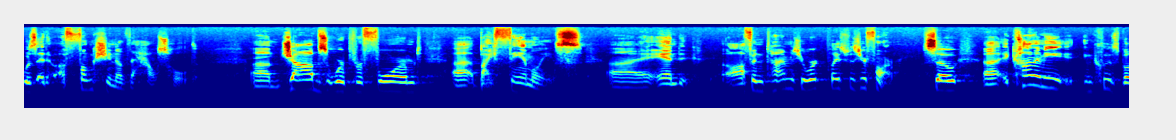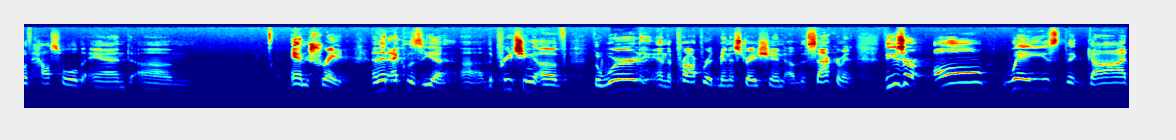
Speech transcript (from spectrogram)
was a function of the household. Um, jobs were performed uh, by families, uh, and oftentimes your workplace was your farm. So uh, economy includes both household and um, and trade. And then ecclesia, uh, the preaching of the word and the proper administration of the sacrament. These are all ways that God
